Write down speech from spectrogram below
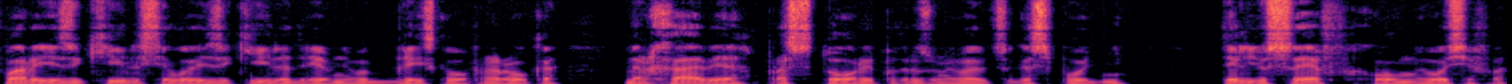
Кфар Езекиль, село Езекииля, древнего библейского пророка, Мерхавия, просторы, подразумеваются Господни, Тель-Юсеф, холм Иосифа,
